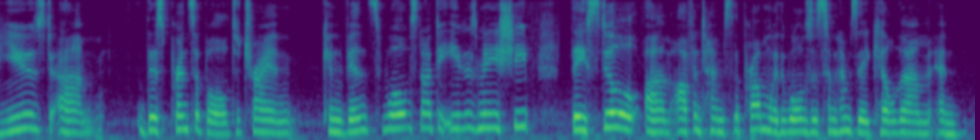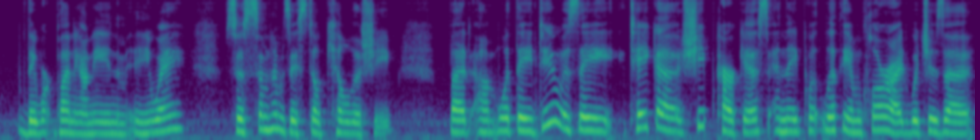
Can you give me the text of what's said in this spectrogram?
used um, this principle to try and convince wolves not to eat as many sheep, they still um, oftentimes the problem with wolves is sometimes they kill them and they weren't planning on eating them anyway. So sometimes they still kill the sheep. But um, what they do is they take a sheep carcass and they put lithium chloride, which is a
